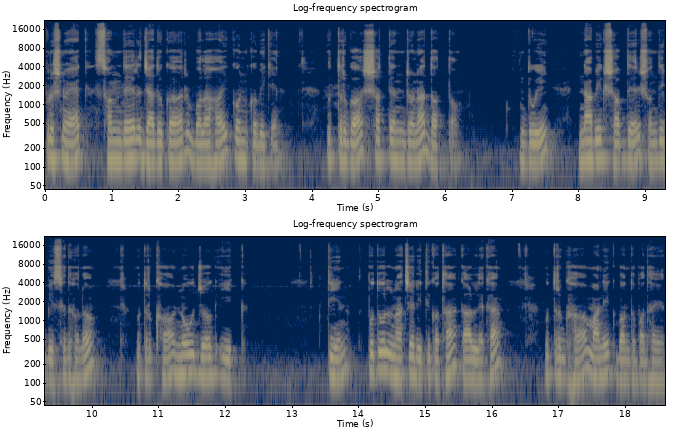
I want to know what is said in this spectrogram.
প্রশ্ন এক, ছন্দের জাদুকর বলা হয় কোন কবিকে? উত্তর গ, সত্যেন্দ্রনাথ দত্ত। দুই, নাবিক শব্দের সন্ধি বিচ্ছেদ হল। উত্তর খ নৌ যোগ ইক। তিন, পুতুল নাচের ইতিকথা কার লেখা? উত্তর ঘ, মানিক বন্দ্যোপাধ্যায়ের।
